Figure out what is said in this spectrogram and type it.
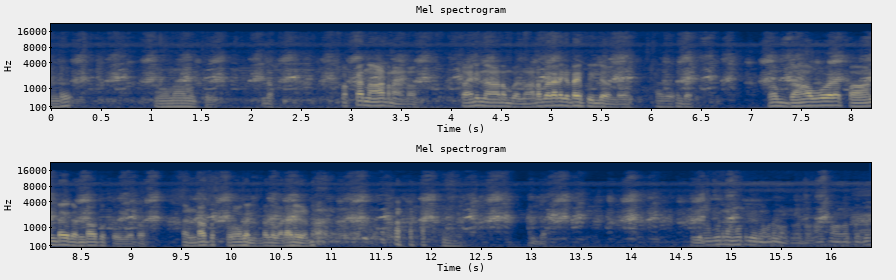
ഉണ്ട്. മൂന്നാമത്തത് ഇതാ. പക്ക നാടനാട്ടോ തനി നാടൻ പോലെ. നാടൻ പോലെ കിട്ടാൻ പില്ല ഉണ്ടോ? അതെ. അപ്പം ദാപോലെ പാണ്ഡ രണ്ടാമത്തെ പോയി കേട്ടോ. രണ്ടാമത്തെ പോകല്ല രണ്ടാമത്തെ വരാൻ കേട്ടോ. ഇതിനും കൂടെ അങ്ങോട്ട് കയറി അവിടെ നോക്കാം കേട്ടോ. ആ ഭാഗത്തൊക്കെ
